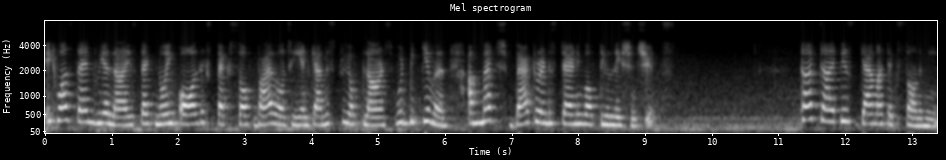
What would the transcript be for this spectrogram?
It was then realized that knowing all the aspects of biology and chemistry of plants would be given a much better understanding of the relationships. Third type is gamma taxonomy.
